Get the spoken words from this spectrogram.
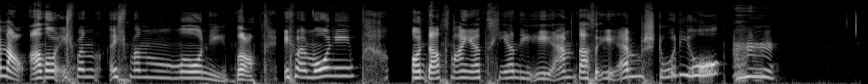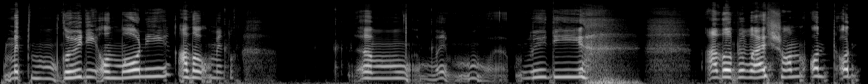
genau. Also ich bin, ich bin Moni. So, ich bin Moni. Und das war jetzt hier die EM, das EM-Studio. mit Rüdi und Moni. Also mit, ähm, mit Rüdi. Also du weißt schon. Und, und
